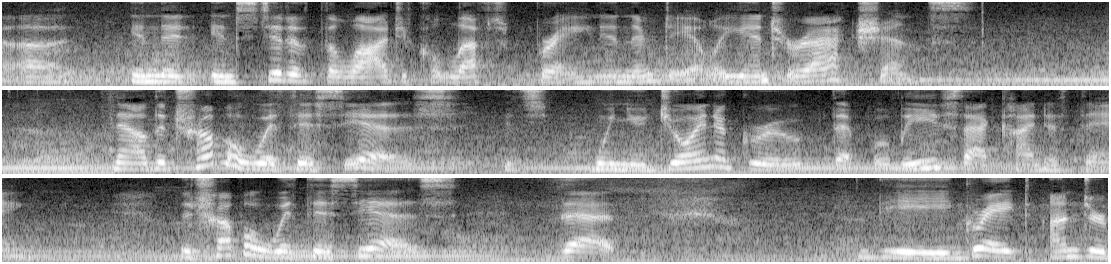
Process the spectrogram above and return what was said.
uh, in the, instead of the logical left brain in their daily interactions. Now the trouble with this is, is when you join a group that believes that kind of thing, the trouble with this is that the great under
